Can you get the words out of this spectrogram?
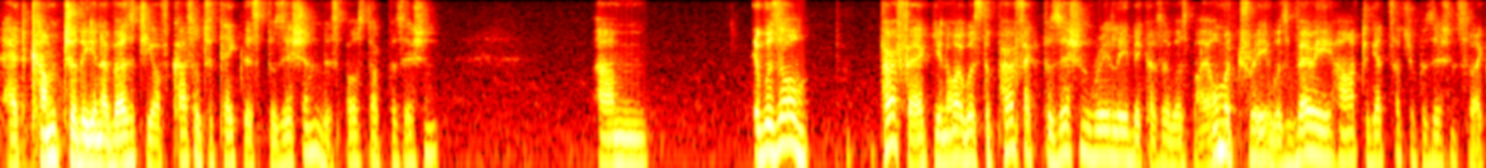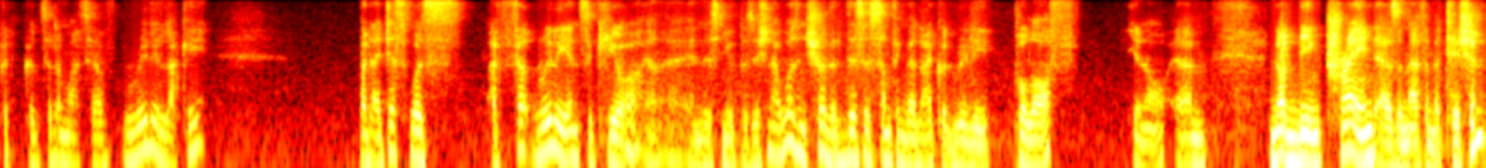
had come to the University of Kassel to take this position, this postdoc position. Um, it was all perfect, you know, it was the perfect position really because it was biometry. It was very hard to get such a position, so I could consider myself really lucky. But I just was I felt really insecure in, in, this new position. I wasn't sure that this is something that I could really pull off, you know. Um, not being trained as a mathematician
